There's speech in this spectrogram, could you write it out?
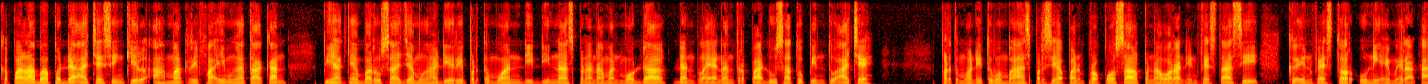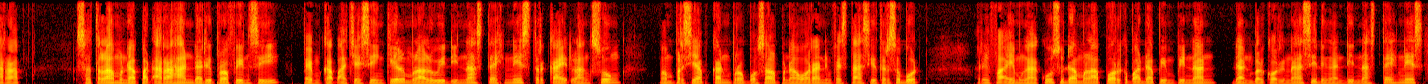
Kepala Bapeda Aceh Singkil, Ahmad Rifai mengatakan pihaknya baru saja menghadiri pertemuan di Dinas Penanaman Modal dan Pelayanan Terpadu Satu Pintu Aceh. Pertemuan itu membahas persiapan proposal penawaran investasi ke investor Uni Emirat Arab. Setelah mendapat arahan dari provinsi, Pemkap Aceh Singkil melalui dinas teknis terkait langsung mempersiapkan proposal penawaran investasi tersebut. Rifai mengaku sudah melapor kepada pimpinan dan berkoordinasi dengan dinas teknis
